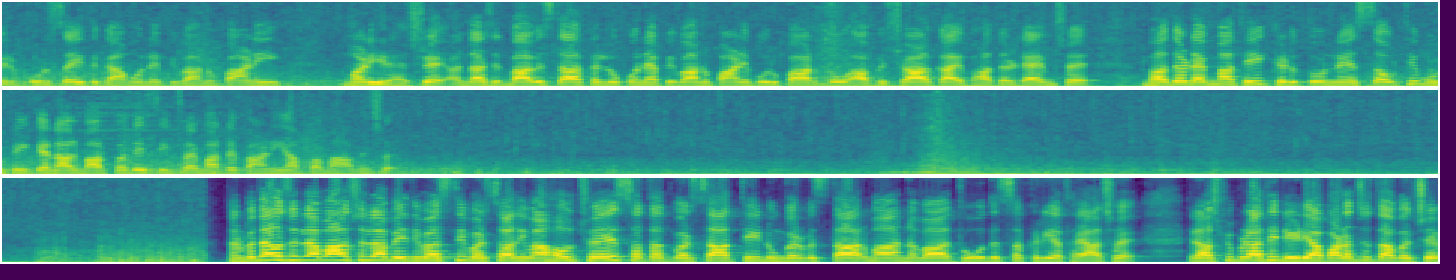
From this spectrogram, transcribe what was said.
વીરપુર સહિત ગામોને પીવાનું પાણી મળી રહેશે અંદાજિત બાવીસ લાખ લોકોને પીવાનું પાણી પૂરું પાડતો આ વિશાળકાય ભાદર ડેમ છે. ભાદર ડેમમાંથી ખેડૂતોને સૌથી મોટી કેનાલ મારફતે સિંચાઈ માટે પાણી આપવામાં આવે છે. નર્મદા જિલ્લામાં છેલ્લા બે દિવસથી વરસાદી માહોલ છે. સતત વરસાદથી ડુંગર વિસ્તારમાં નવા ધોધ સક્રિય થયા છે. રાજપીપળાથી ડેડિયાપાડા જતા વચ્ચે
